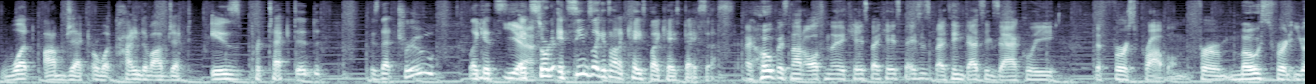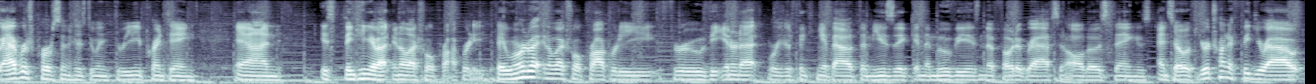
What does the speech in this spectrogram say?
what object or what kind of object is protected. Is that true? Like it's yeah. it's sort of it seems like it's on a case by case basis. I hope it's not ultimately a case by case basis, but I think that's exactly the first problem for most for your average person who's doing 3D printing and is thinking about intellectual property. They learned about intellectual property through the internet, where you're thinking about the music and the movies and the photographs and all those things. And so if you're trying to figure out,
